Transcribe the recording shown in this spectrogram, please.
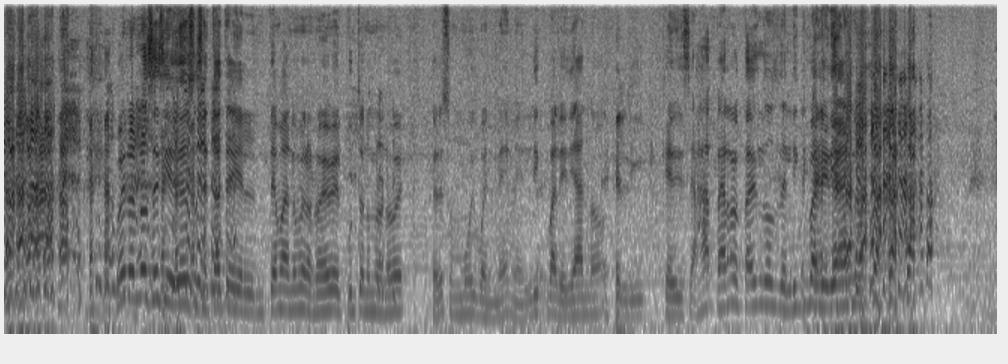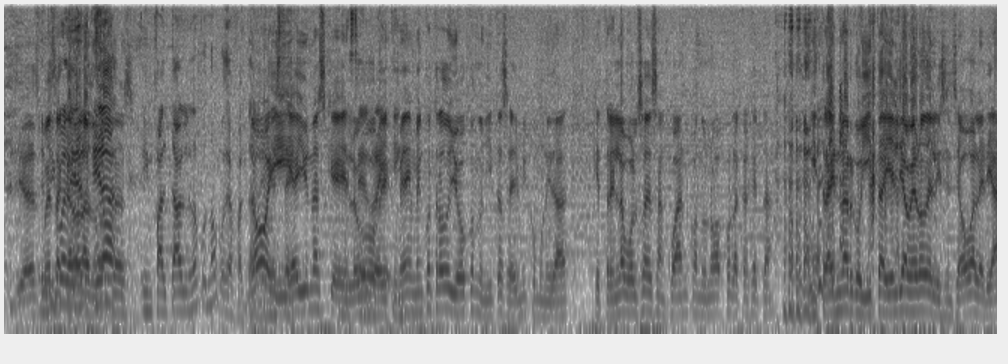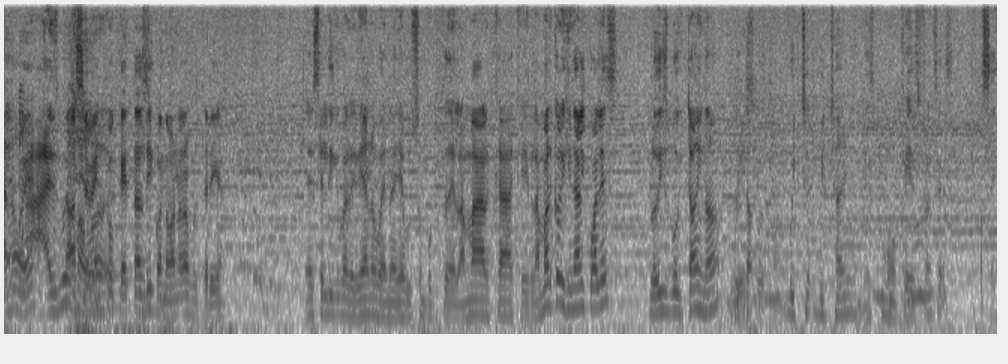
Bueno, no sé si de eso se trate el tema número 9, el punto número 9. Pero es un muy buen meme. El Lick Valeriano. El leak. Que dice, ah, perro, traes los de Lick Valeriano. Ya después Lick sacaron las bolsas. infaltable. No, pues no podía faltar. No, y este- hay unas que este luego eh, me, me he encontrado yo con doñitas ahí en mi comunidad que traen la bolsa de San Juan cuando uno va por la cajeta y traen la argollita y el llavero del licenciado Valeriano, ¿eh? Ah, es muy no, se ven coquetas Sí. cuando van a la frutería. Es el Lick Valeriano. Bueno, ya busco un poquito de la marca. que La marca original, ¿cuál es? Louis Vuitton, ¿no? Louis Vuitton. Vuitton. Vuitton. Es como que es francés. No sé.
